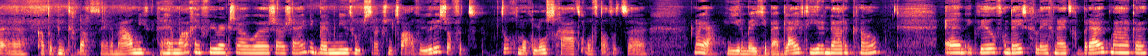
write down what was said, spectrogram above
Uh, ik had ook niet gedacht dat het helemaal, niet, helemaal geen vuurwerk zou, uh, zou zijn. Ik ben benieuwd hoe het straks om 12 uur is. Of het toch nog losgaat of dat het nou ja, hier een beetje bij blijft, hier en daar een knal. En ik wil van deze gelegenheid gebruik maken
